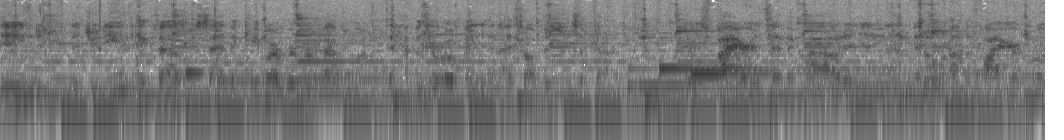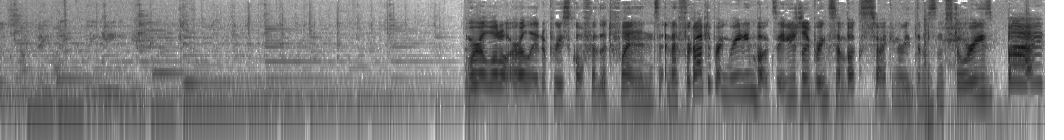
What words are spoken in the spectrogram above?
in the Judean exiles beside the Kebar River in Babylon, the heavens were opened and I saw visions of God. There was fire inside We're a little early to preschool for the twins, and I forgot to bring reading books. I usually bring some books so I can read them some stories, but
